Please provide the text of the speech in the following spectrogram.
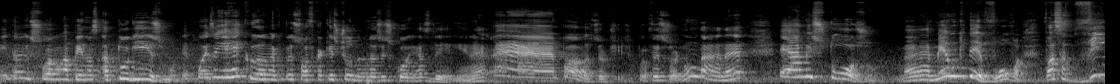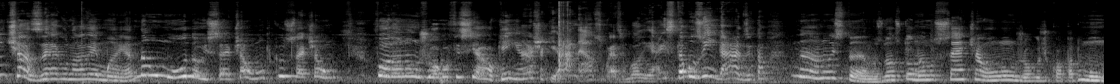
então eles foram apenas a turismo. Depois ele reclama que o pessoal fica questionando as escolhas dele, né? É, pô, seu Tite, professor, não dá, né? É amistoso, né? Mesmo que devolva, faça 20 a 0 na Alemanha, não muda os 7 a 1 porque os 7 a 1 foram num jogo oficial. Quem acha que, ah, não, se o golear, estamos vingados e tal. Não, não estamos. Nós tomamos 7 a 1 num jogo de Copa do Mundo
